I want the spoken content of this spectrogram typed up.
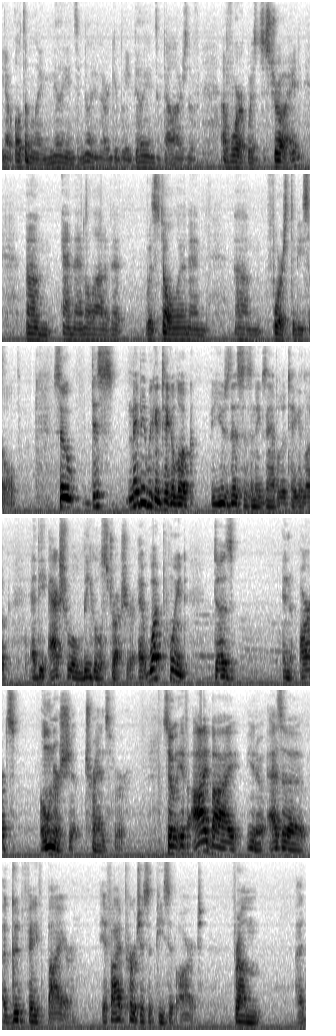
you know, ultimately millions and millions, arguably billions of dollars of, of work was destroyed, um, and then a lot of it was stolen and um, forced to be sold. So this maybe we can take a look, use this as an example to take a look at the actual legal structure. At what point does an art's ownership transfer? So if I buy, you know, as a, a good faith buyer, if I purchase a piece of art from a,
